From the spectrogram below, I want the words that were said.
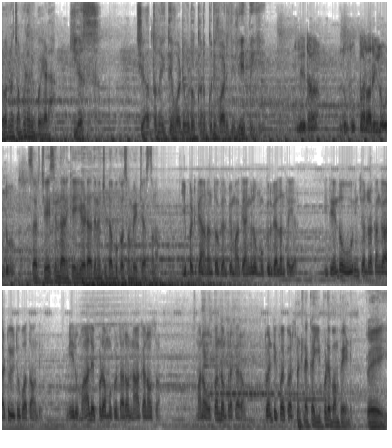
ఎవరినో చంపడానికి పోయాడా? ఎస్ చేతనైతే వాడెవడో కనుక్కొని వాడిని లేపేయి. లేదా? నువ్వు పరారీలో ఉండు. సార్ చేసిన దానికే ఏడాది నుంచి డబ్బు కోసం వెయిట్ చేస్తున్నాం. ఇప్పటికే అనంతో కలిపి మా గ్యాంగ్లో ముగ్గురు గల్లంతయ్యారు. ఇదేందో ఊహించని రకంగా అటు ఇటు పోతా ఉంది. మీరు మాల్ ఎప్పుడు అమ్ముకుంటారో నాకు అనవసరం. మన ఒప్పందం ప్రకారం ట్వంటీ ఫైవ్ పర్సెంట్ లెక్క ఇప్పుడే పంపేయండి. రేయ్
